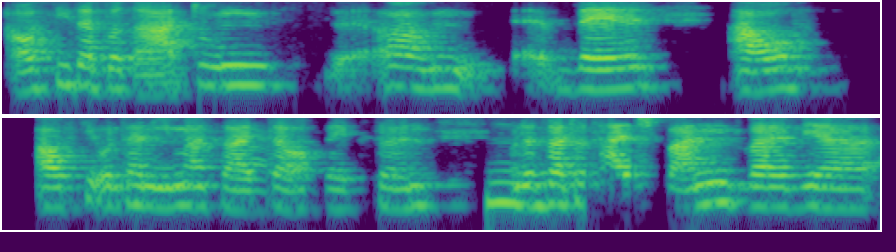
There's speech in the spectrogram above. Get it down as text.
aus dieser Beratungswelt ähm, auf, auf die Unternehmerseite auch wechseln. Mhm. Und das war total spannend, weil wir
